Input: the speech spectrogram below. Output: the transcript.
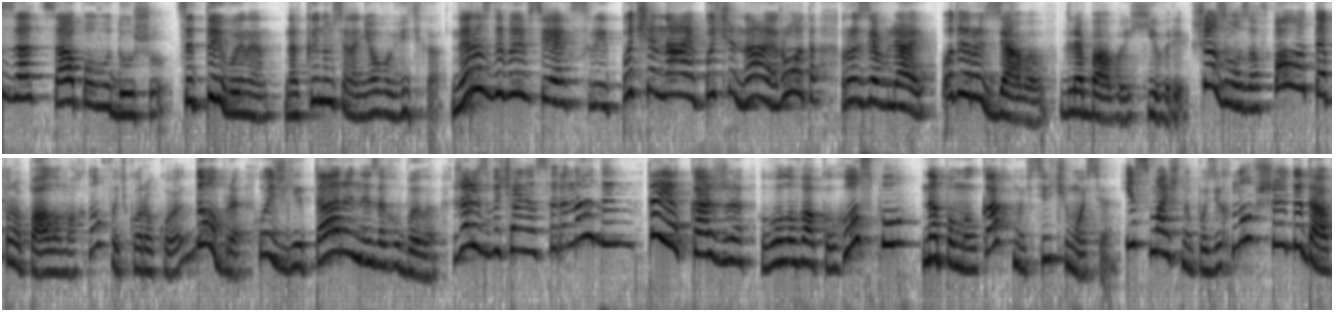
за цапову душу. Це ти винен, накинувся на нього Вітька. Не роздивився як слід. Починай, починай, рота роззявляй. От і роззявив для баби Хіврі. Що з воза впало, те пропало, махнув Федько рукою. Добре, хоч гітари не загубили. Жаль, звичайно, серенади. Та як каже голова колгоспу, на помилках ми всі вчимося. І смачно позіхнувши, додав:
